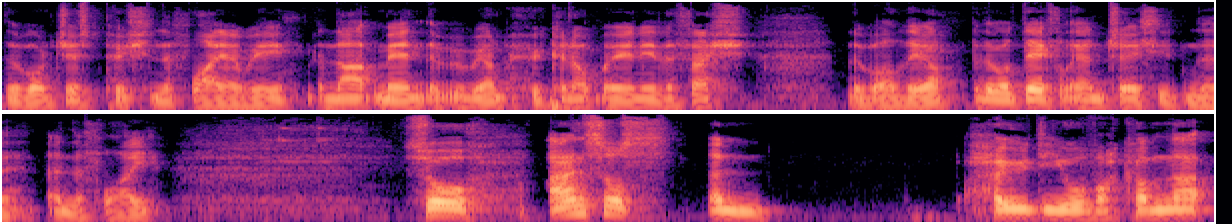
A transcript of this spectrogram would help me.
they were just pushing the fly away. And that meant that we weren't hooking up with any of the fish that were there, but they were definitely interested in the in the fly. So answers and how do you overcome that?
